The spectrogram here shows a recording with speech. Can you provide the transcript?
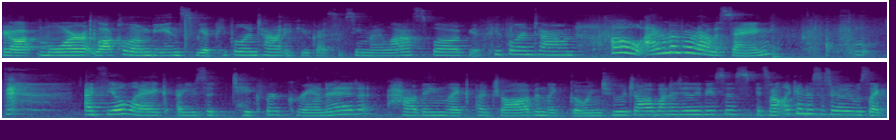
I got more La Colombe beans. We had people in town. If you guys have seen my last vlog, we had people in town. Oh, I remember what I was saying. I feel like I used to take for granted having like a job and like going to a job on a daily basis. It's not like I necessarily was like,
